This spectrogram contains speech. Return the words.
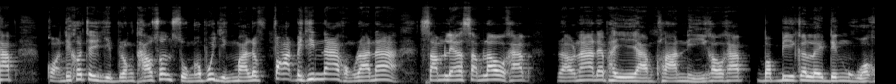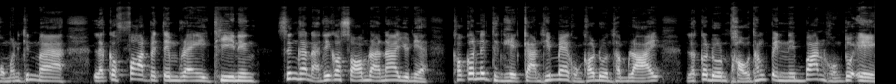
ครับ ก่อนที่เขาจะหยิบรองเท้าส้นสูงของผู้หญิงมาแล้วฟาดไปที่หน้าของราน่าซ้ำแล้วซ้ำเล่าครับราน่าได้พยายามคลานหนีเขาครับบ๊อบบี้ก็เลยดึงหัวของมันขึ้นมา แล้วก็ฟาดไปเต็มแรงอีกทีหนึ่งซึ่งขณะที่เขาซ้อมราน่าอยู่เนี่ยเขาก็นึกถึงเหตุการณ์ที่แม่ของเขาโดนทำร้าย แล้วก็โดนเผาทั้งเป็นในบ้านของตัวเอง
